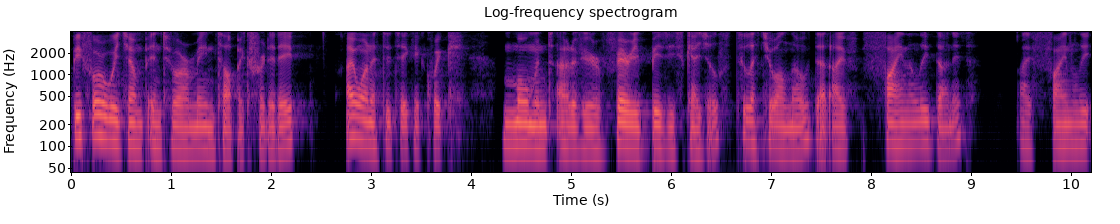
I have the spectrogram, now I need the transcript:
before we jump into our main topic for today, I wanted to take a quick moment out of your very busy schedules to let you all know that I've finally done it. I finally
